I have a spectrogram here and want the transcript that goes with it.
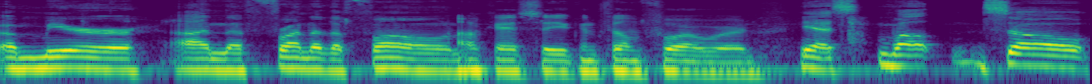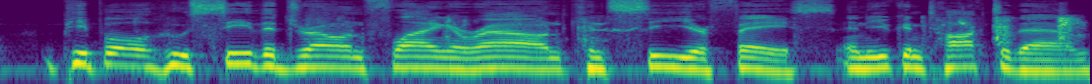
a mirror on the front of the phone. Okay, so you can film forward. Yes. Well, so people who see the drone flying around can see your face and you can talk to them.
